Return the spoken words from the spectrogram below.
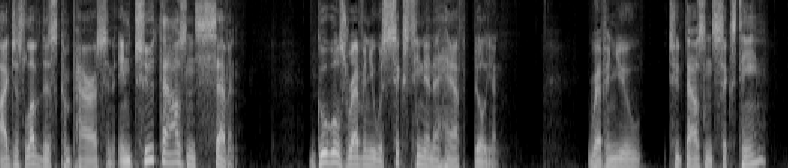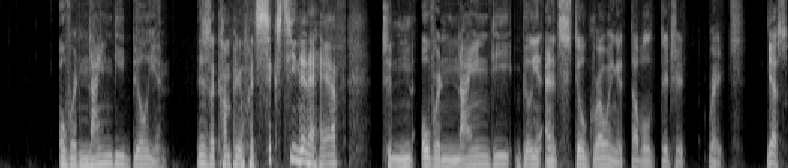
I just love this comparison. In 2007, Google's revenue was 16.5 billion revenue 2016 over 90 billion. This is a company with 16 and a half to over 90 billion and it's still growing at double digit rates. Yes.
